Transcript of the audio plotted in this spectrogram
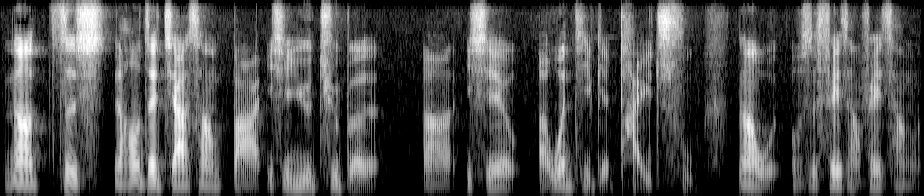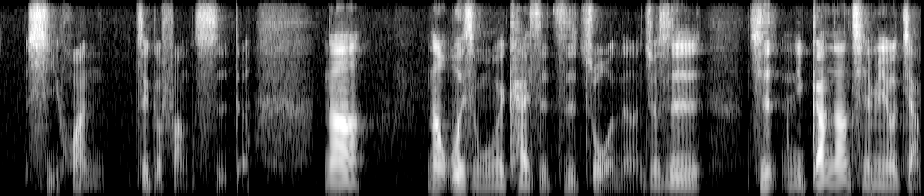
那这是然后再加上把一些 YouTube。啊、一些啊、问题给排除，那我我是非常非常喜欢这个方式的。那那为什么会开始制作呢？就是其实你刚刚前面有讲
